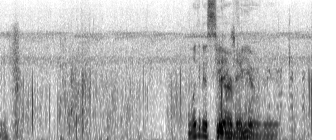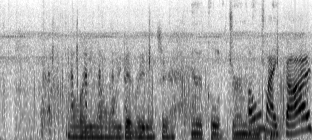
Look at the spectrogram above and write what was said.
Look at this CRV Xavier. over here. I'm gonna let you know when we get ratings here. Miracle of German Oh my god!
